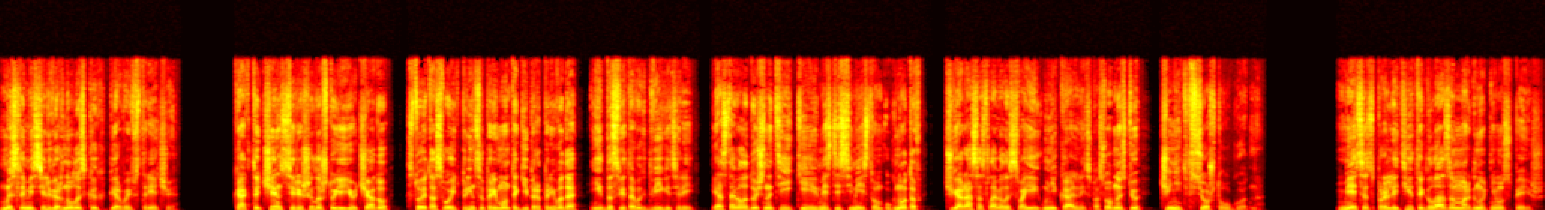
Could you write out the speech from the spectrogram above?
Мыслями Силь вернулась к их первой встрече. Как-то Ченси решила, что ее чаду стоит освоить принцип ремонта гиперпривода и досветовых двигателей, и оставила дочь на Тейкее вместе с семейством угнотов, чья раса славилась своей уникальной способностью чинить все, что угодно. Месяц пролетит, и глазом моргнуть не успеешь.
